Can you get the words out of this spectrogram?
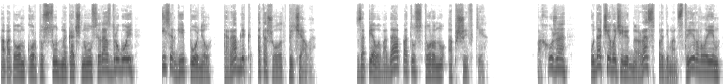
А потом корпус судна качнулся раз-другой, и Сергей понял, кораблик отошел от причала. Запела вода по ту сторону обшивки. Похоже, удача в очередной раз продемонстрировала им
